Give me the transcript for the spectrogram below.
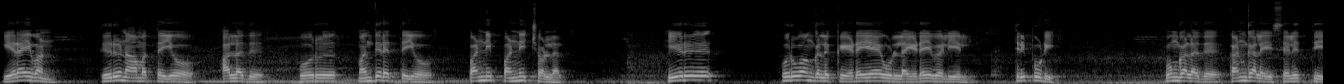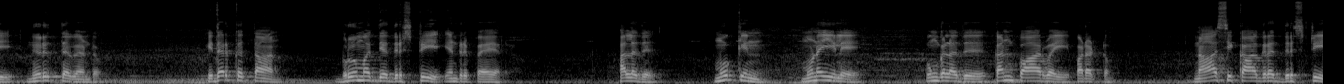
இறைவன் திருநாமத்தையோ அல்லது ஒரு மந்திரத்தையோ பண்ணி பண்ணி சொல்லல். இரு புருவங்களுக்கு இடையே உள்ள இடைவெளியில் திரிபுடி உங்களது கண்களை செலுத்தி நிறுத்த வேண்டும். இதற்குத்தான் புருமத்திய திருஷ்டி என்று பெயர். அல்லது மூக்கின் முனையிலே உங்களது கண் பார்வை படட்டும். நாசிக்காகிர திருஷ்டி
